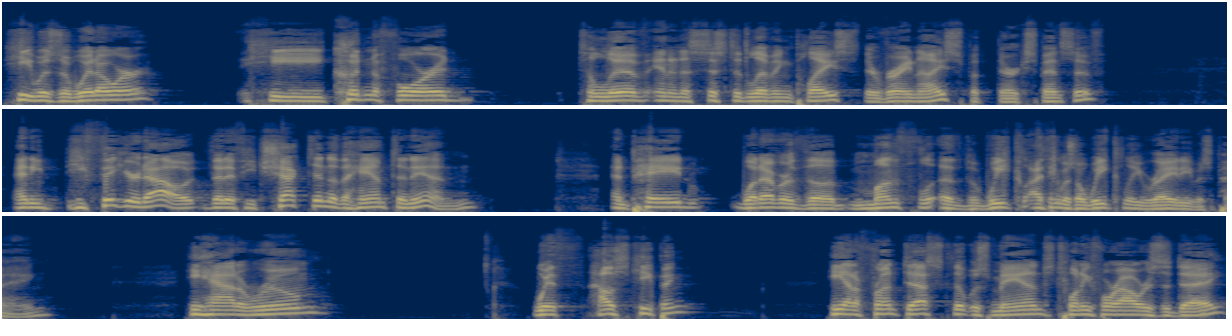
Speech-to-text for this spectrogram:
he was a widower. He couldn't afford to live in an assisted living place. They're very nice, but they're expensive. And he, he figured out that if he checked into the Hampton Inn and paid whatever the month, uh, the week, I think it was a weekly rate he was paying, he had a room with housekeeping. He had a front desk that was manned 24 hours a day.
